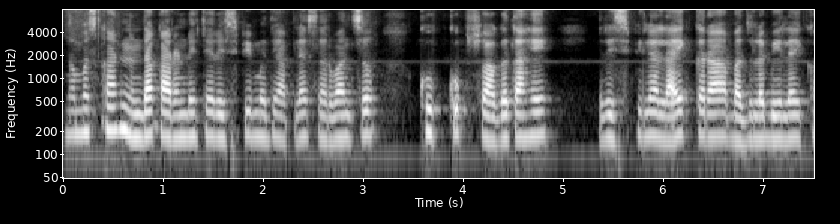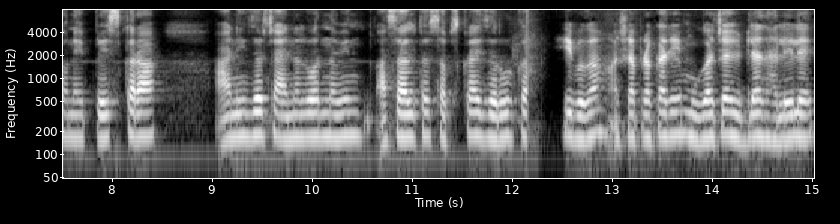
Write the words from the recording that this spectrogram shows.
नमस्कार नंदा कारंडेच्या रेसिपीमध्ये आपल्या सर्वांचं खूप खूप स्वागत आहे. रेसिपीला लाईक करा बाजूला बेल आयकॉन आहे प्रेस करा आणि जर चॅनलवर नवीन असाल तर सबस्क्राईब जरूर करा. हे बघा अशा प्रकारे मुगाच्या इडल्या झालेल्या आहेत.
